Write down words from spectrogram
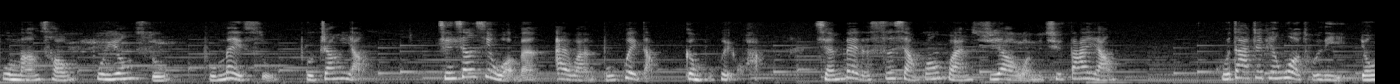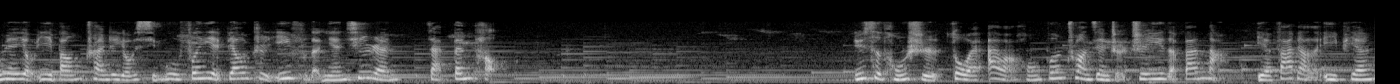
不盲从，不庸俗，不媚俗，不张扬。请相信我们，爱晚不会倒，更不会垮。前辈的思想光环需要我们去发扬。湖大这片沃土里，永远有一帮穿着有醒目枫叶标志衣服的年轻人在奔跑。与此同时，作为爱晚红枫创建者之一的斑马，也发表了一篇《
